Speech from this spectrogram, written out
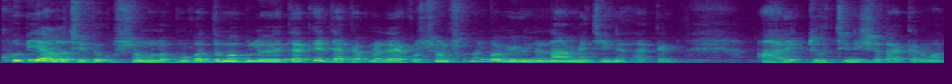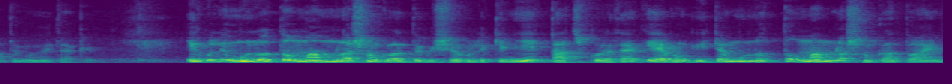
খুবই আলোচিত ঘোষণামূলক মোকদ্দমাগুলো হয়ে থাকে, যাকে আপনারা রেকর্ড সংশোধন বা বিভিন্ন নামে চিনে থাকেন। আর একটি হচ্ছে নিষেধাজ্ঞার মাধ্যমে হয়ে থাকে। এগুলি মূলত মামলা সংক্রান্ত বিষয়গুলিকে নিয়ে কাজ করে থাকে এবং এটা মূলত মামলা সংক্রান্ত আইন।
